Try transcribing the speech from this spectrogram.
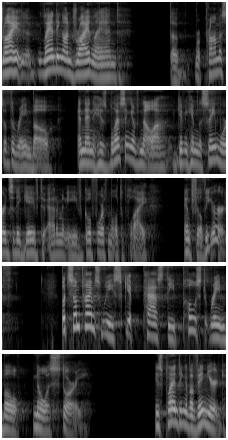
dry, landing on dry land, the promise of the rainbow, and then his blessing of Noah, giving him the same words that he gave to Adam and Eve go forth, multiply, and fill the earth. But sometimes we skip past the post rainbow Noah's story. His planting of a vineyard,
